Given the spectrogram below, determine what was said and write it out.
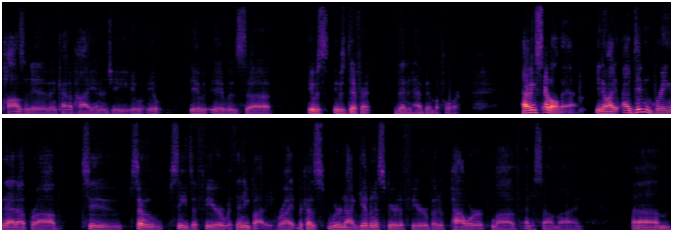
positive and kind of high energy. It it it, it was uh, it was it was different than it had been before. having said all that, you know, I, I didn't bring that up, Rob, to sow seeds of fear with anybody, right? Because we're not given a spirit of fear, but of power, love, and a sound mind. Um,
